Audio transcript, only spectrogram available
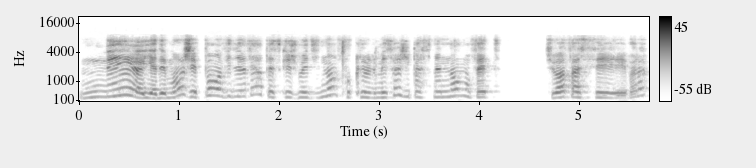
Mais euh, il y a des moments, j'ai pas envie de le faire parce que je me dis non, il faut que le message il passe maintenant, en fait. Tu vois, enfin, c'est, voilà.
